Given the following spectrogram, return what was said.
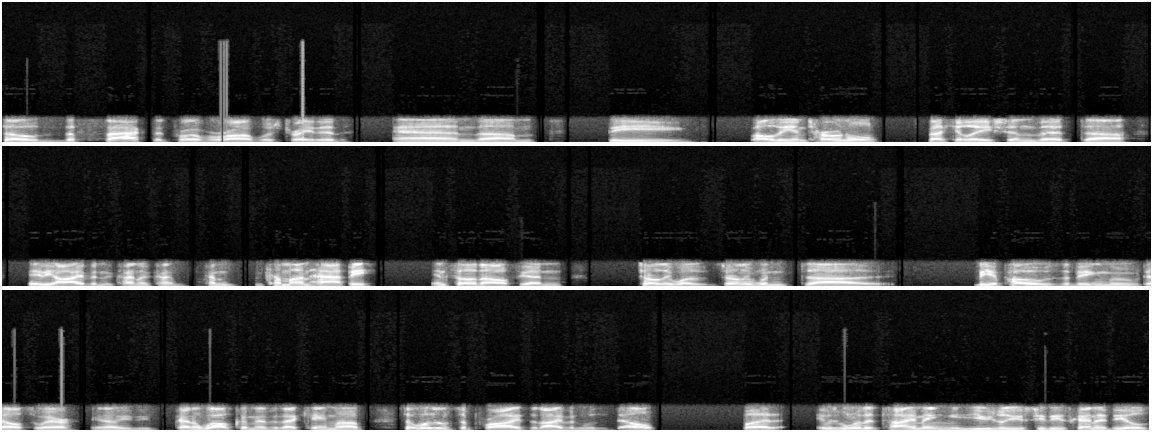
So the fact that Provorov was traded and um, the all the internal speculation that uh, maybe Ivan kind of kind of, kind of become unhappy in Philadelphia, and certainly was certainly wouldn't uh, be opposed to being moved elsewhere. You know, you kind of welcome if that came up. So I wasn't surprised that Ivan was dealt, but it was more the timing. Usually, you see these kind of deals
